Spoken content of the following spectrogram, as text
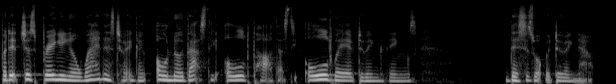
but it's just bringing awareness to it and going oh no that's the old path that's the old way of doing things this is what we're doing now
